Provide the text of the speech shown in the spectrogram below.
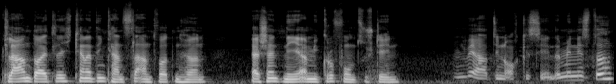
Klar und deutlich kann er den Kanzler antworten hören. Er scheint näher am Mikrofon zu stehen. Wer hat ihn auch gesehen, der Minister?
